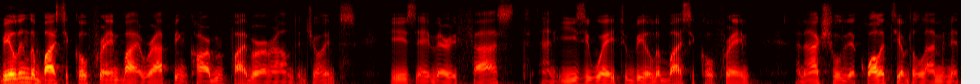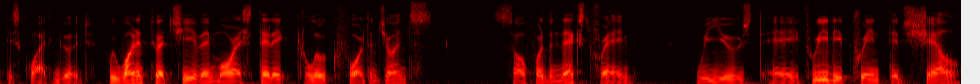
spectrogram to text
Building the bicycle frame by wrapping carbon fiber around the joints is a very fast and easy way to build a bicycle frame and actually the quality of the laminate is quite good. We wanted to achieve a more aesthetic look for the joints. So for the next frame we used a 3D printed shell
